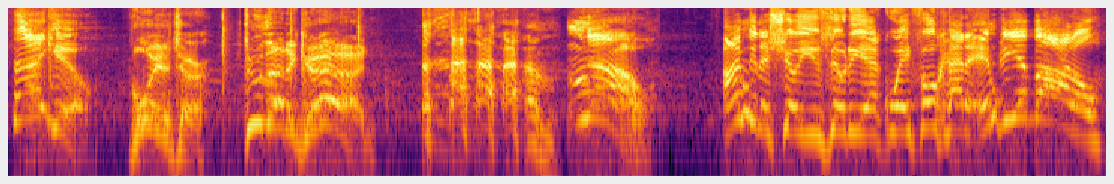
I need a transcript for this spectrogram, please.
Thank you. Voyager, do that again! No. I'm gonna show you Zodiac Way folk how to empty a bottle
